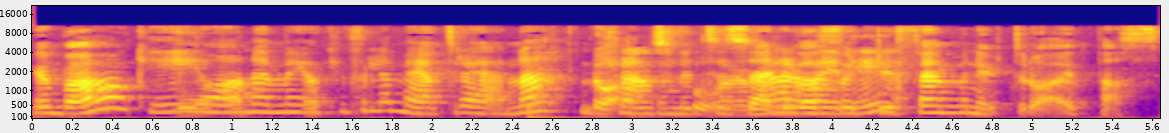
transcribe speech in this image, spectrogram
Jag bara, ah, okej, ja nej men jag kan följa med och träna då. Transformer, det var vad är det? 45 minuter då ett pass.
